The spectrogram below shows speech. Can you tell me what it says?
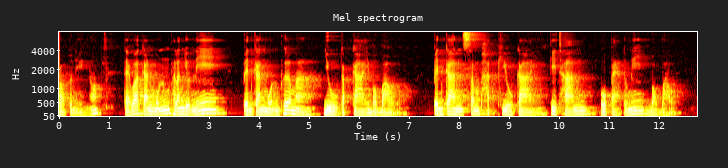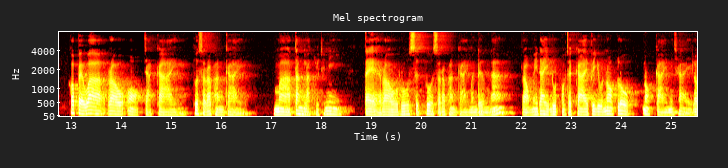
รอบตนเองเนาะแต่ว่าการหมุนพลังหยุดนี้ เป็นการหมุนเพื่อมาอยู่กับกายเบาๆ เป็นการสัมผัสผิวกายที่ฐานโอแปดตรงนี้เบาๆ ก็แปลว่าเราออกจากกายตัวสารพังกาย มาตั้งหลักอยู่ที่นี่ แต่เรารู้สึกตัวสารพังกายเหมือนเดิมนะ เราไม่ได้หลุดออกจากกายไปอยู่นอกโลก นอกกายไม่ใช่ เรา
